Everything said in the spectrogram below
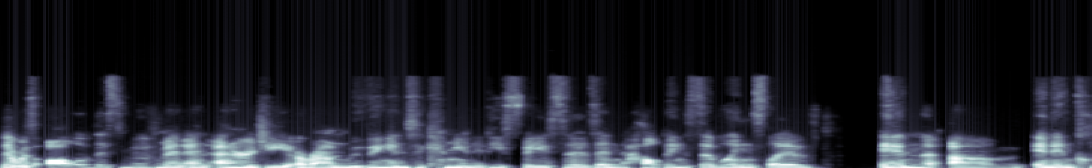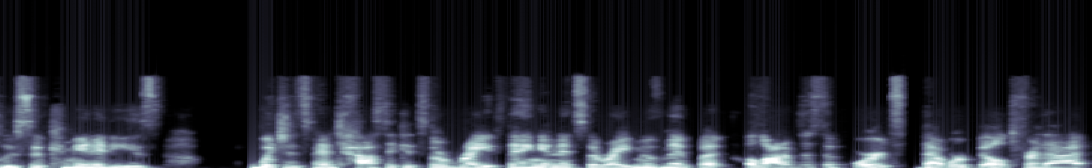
there was all of this movement and energy around moving into community spaces and helping siblings live in um, in inclusive communities which is fantastic. It's the right thing and it's the right movement. But a lot of the supports that were built for that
